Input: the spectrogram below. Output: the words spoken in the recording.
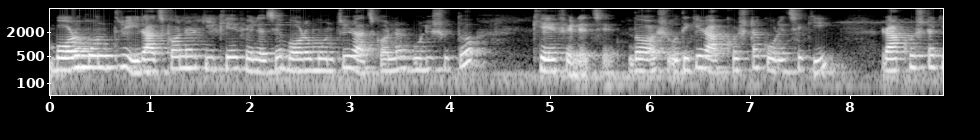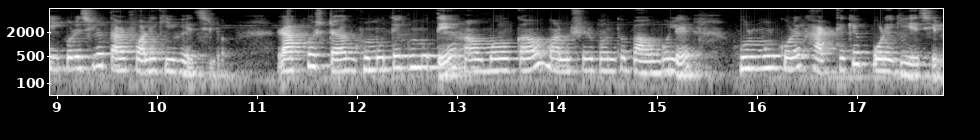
বড় মন্ত্রী রাজকন্যার কি খেয়ে ফেলেছে? বড় মন্ত্রী রাজকন্যার গুলি সুতো খেয়ে ফেলেছে। দশ, ওদিকে রাক্ষসটা করেছে কি? রাক্ষসটা কি করেছিল? তার ফলে কি হয়েছিল? রাক্ষসটা ঘুমুতে ঘুমুতে হাউমাউ কাউ মানুষের গন্ধ পাও বলে হুড়মুড় করে খাট থেকে পড়ে গিয়েছিল।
